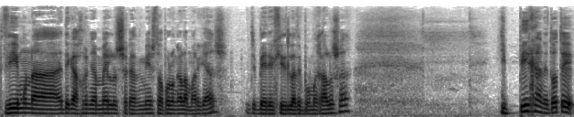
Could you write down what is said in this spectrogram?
Επειδή ήμουνα 11 χρόνια μέλος της Ακαδημίας του Απόλων Καλαμαριάς, την περιοχή δηλαδή που μεγάλωσα, υπήρχαν τότε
